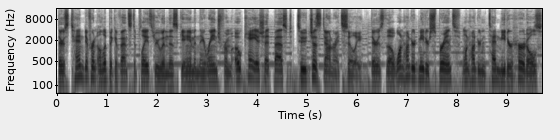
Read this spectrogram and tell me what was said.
There's 10 different Olympic events to play through in this game, and they range from okayish at best to just downright silly. There's the 100 meter sprint, 110 meter hurdles,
